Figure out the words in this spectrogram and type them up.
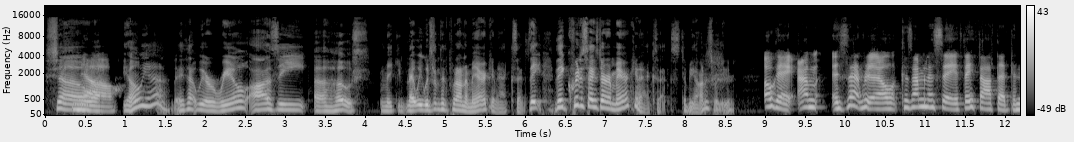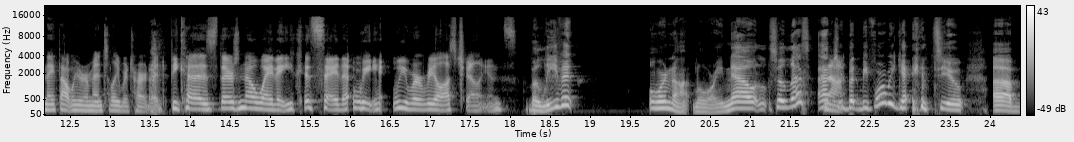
So, No. oh yeah, they thought we were real Aussie uh, hosts making that we would sometimes put on American accents. They they criticized our American accents, to be honest with you. Okay, um, is that real? Because I'm gonna say if they thought that, then they thought we were mentally retarded. Because there's no way that you could say that we we were real Australians. Believe it or not, Lauri. Now, so let's actually. Nah. But before we get into uh,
